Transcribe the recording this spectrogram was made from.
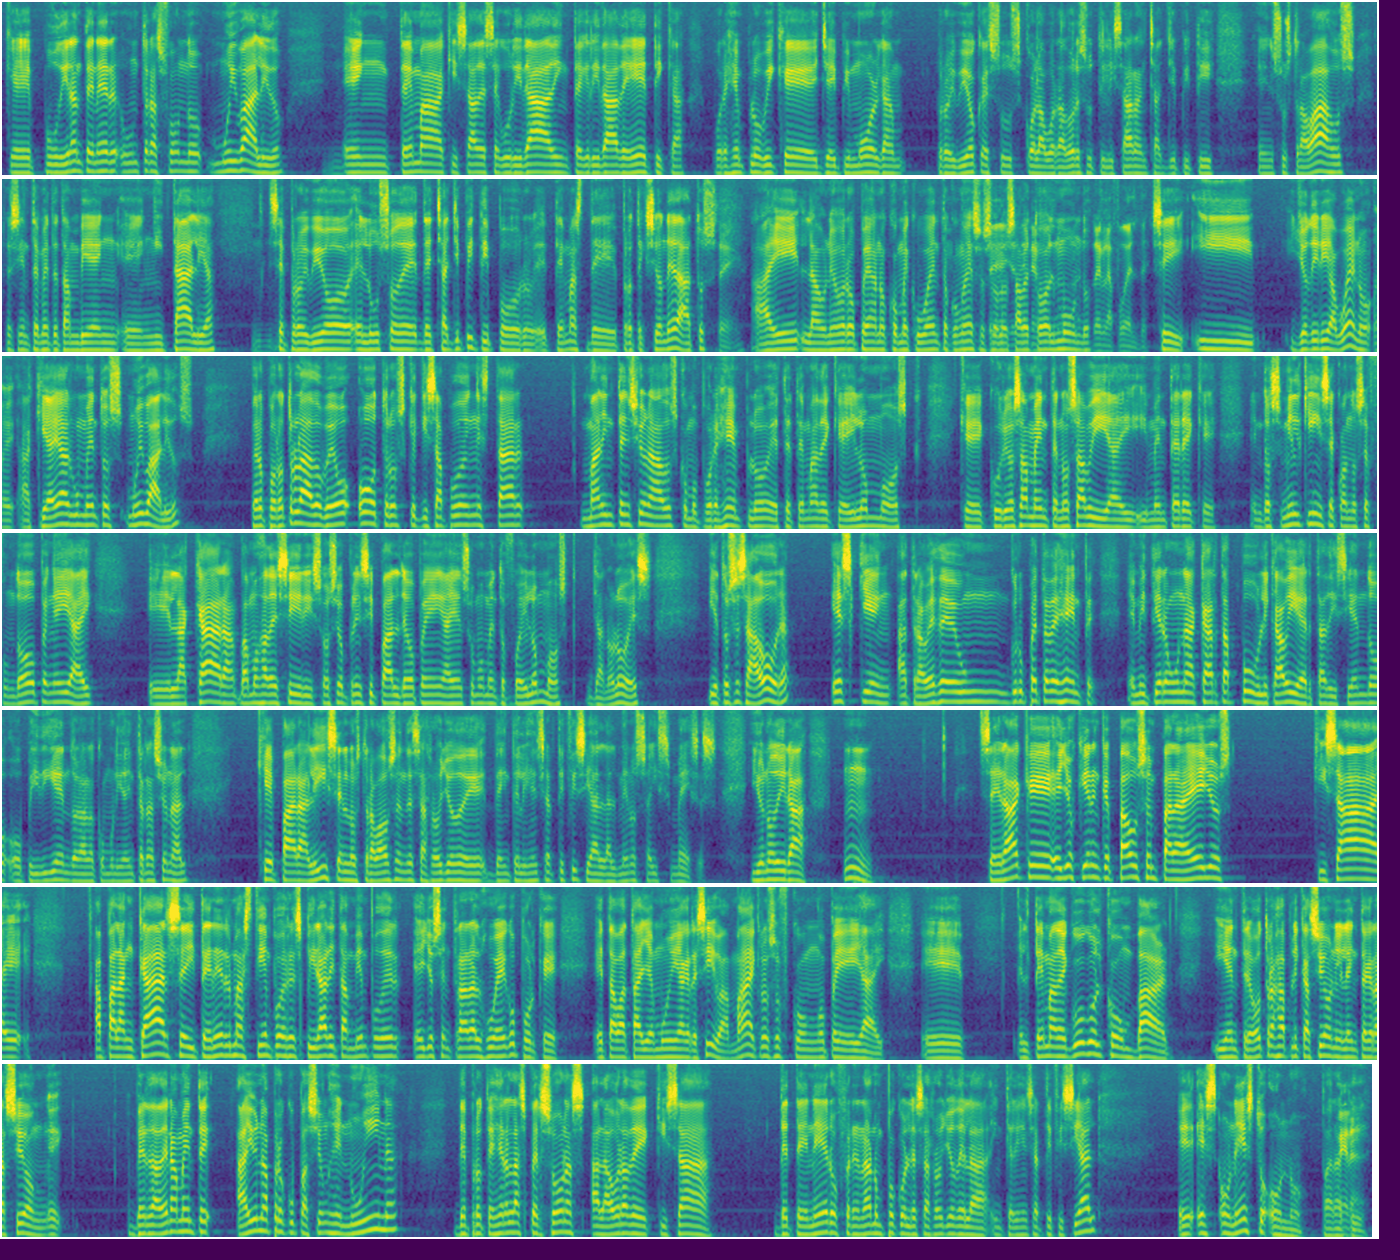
que pudieran tener un trasfondo muy válido en tema quizá de seguridad, de integridad, de ética. Por ejemplo, vi que JP Morgan prohibió que sus colaboradores utilizaran ChatGPT en sus trabajos. Recientemente también en Italia se prohibió el uso de, de ChatGPT por eh, temas de protección de datos. Sí. Ahí la Unión Europea no come cuento con eso, eso Sí, lo ya sabe todo el mundo. Regla fuerte. Sí, y, y yo diría, bueno, eh, aquí hay argumentos muy válidos, pero por otro lado veo otros que quizá pueden estar malintencionados, como por ejemplo este tema de que Elon Musk, que curiosamente no sabía y, y me enteré que en 2015 cuando se fundó OpenAI, eh, la cara, vamos a decir, y socio principal de OpenAI en su momento fue Elon Musk, ya no lo es, y entonces ahora es quien a través de un grupete de gente emitieron una carta pública abierta diciendo o pidiéndole a la comunidad internacional que paralicen los trabajos en desarrollo de, de inteligencia artificial al menos seis meses. Y uno dirá, "Mm, ¿será que ellos quieren que pausen para ellos quizá eh, apalancarse y tener más tiempo de respirar y también poder ellos entrar al juego? Porque esta batalla es muy agresiva. Microsoft con OpenAI, eh, el tema de Google con BART y entre otras aplicaciones y la integración. eh, verdaderamente hay una preocupación genuina de proteger a las personas a la hora de quizá detener o frenar un poco el desarrollo de la inteligencia artificial. ¿E- ¿Es honesto o no para Mira, ti?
